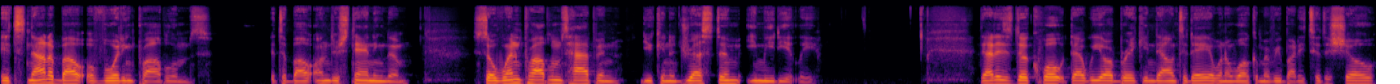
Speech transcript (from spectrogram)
it's not about avoiding problems, it's about understanding them. So when problems happen, you can address them immediately. That is the quote that we are breaking down today. I want to welcome everybody to the show.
